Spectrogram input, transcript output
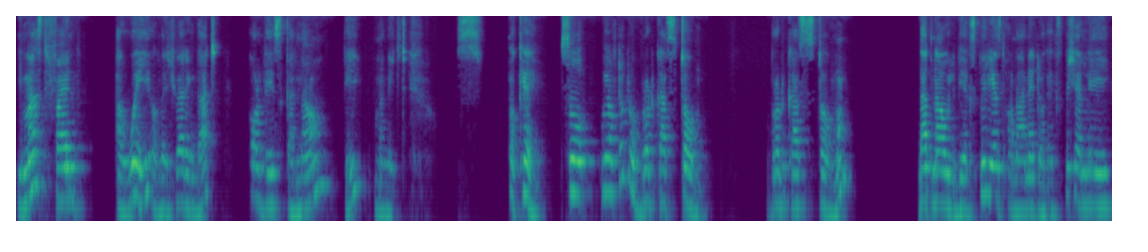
you must find a way of ensuring that all this can now be managed. Okay, so we have talked of broadcast storm. Broadcast storm that now will be experienced on our network, especially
